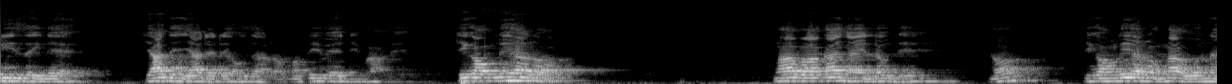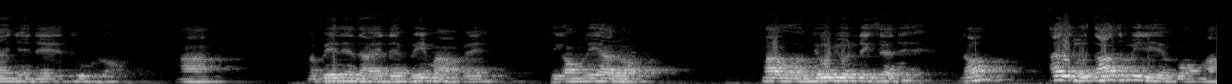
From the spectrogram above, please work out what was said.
ဒီစိတ်နဲ့ရတဲ့ရတတ်တဲ့ဥစ္စာတော့မပေးပဲနေပါပဲဒီကောင်လေးကတော့ ငါဘာကိုင်းကိုင်းလုပ်တယ်နော်ဒီကောင်လေးကတော့ငါ့ကိုနိုင်ကျင်တယ်သူ့ကိုတော့ငါမပေးတဲ့တာလည်းပေးမှာပဲဒီကောင်လေးကတော့ငါ့ကိုအမျိုးမျိုးနှိပ်စက်တယ်နော်အဲ့ဒီလိုသားသမီးတွေအပေါ်မှာ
